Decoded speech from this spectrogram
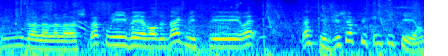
Ouh là là là là, je sais pas combien il va y avoir de vagues, mais c'est... Ouais, là c'est déjà plus compliqué. Hein.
